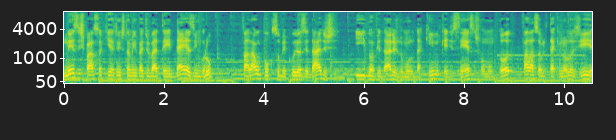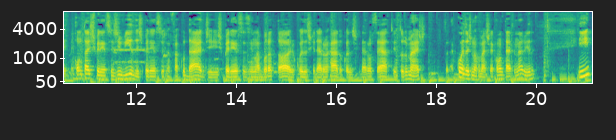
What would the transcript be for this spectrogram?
Nesse espaço aqui a gente também vai debater ideias em grupo, falar um pouco sobre curiosidades e novidades do mundo da química e de ciências como um todo, falar sobre tecnologia, contar experiências de vida, experiências na faculdade, experiências em laboratório, coisas que deram errado, coisas que deram certo e tudo mais, coisas normais que acontecem na vida. E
